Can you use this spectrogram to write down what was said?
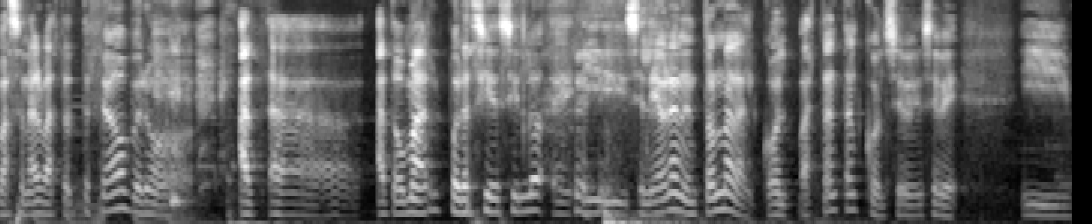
va a sonar bastante feo, pero a, a- a tomar, por así decirlo, eh, y celebran en torno al alcohol, bastante alcohol se ve. Se ve. Y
